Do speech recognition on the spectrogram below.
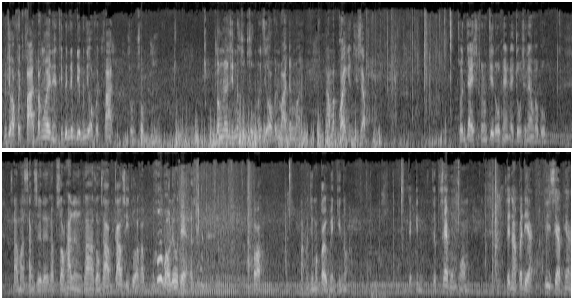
มันจะออกฝาดๆบางไว้เนี่ยที่เป็นเดียมๆมันจะออกฝาดๆสมๆตรงนั้นสิมันสุกๆมันจะออกเป็นหวานจังหน่อยถ้ามาก่อยกินสิแซ่บสนใจขนมจีนโอแพงไอโจชาแนลครับผม สามารถสั่งซื้อเลยครับสองห้าหนึ่งห้าสองสามเก้าสี่ตัวครับโอ้บอกเร็วแท้ก็มาเขาจะมาก่อยเป็นกินเนาะอยากกินแซ่บหอมๆใส่น้ำปลาแดกที่แซ่บแห้ง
